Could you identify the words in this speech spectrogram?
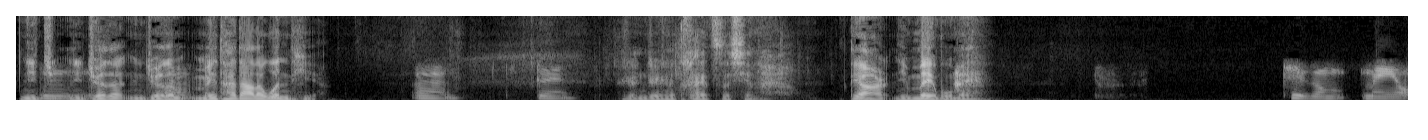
你嗯你觉得你觉得嗯没太大的问题？嗯，对，人真是太自信了呀。第二，你媚不媚？这个没有。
